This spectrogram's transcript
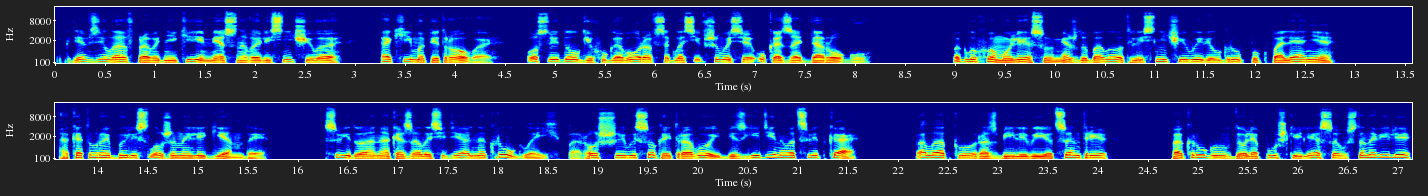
где взяла в проводники местного лесничего Акима Петрова, после долгих уговоров согласившегося указать дорогу. По глухому лесу между болот лесничий вывел группу к поляне, о которой были сложены легенды. С виду она казалась идеально круглой, поросшей высокой травой, без единого цветка. Палатку разбили в ее центре, по кругу вдоль опушки леса установили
